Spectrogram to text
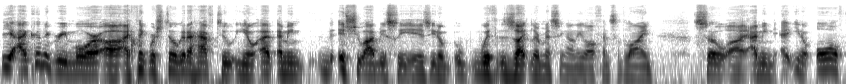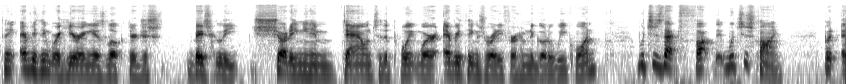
Yeah, I couldn't agree more. Uh, I think we're still going to have to, you know, I, I, mean, the issue obviously is, you know, with Zeitler missing on the offensive line. So, uh, I mean, you know, all thing, everything we're hearing is, look, they're just basically shutting him down to the point where everything's ready for him to go to week one, which is that, fu- which is fine. But uh,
